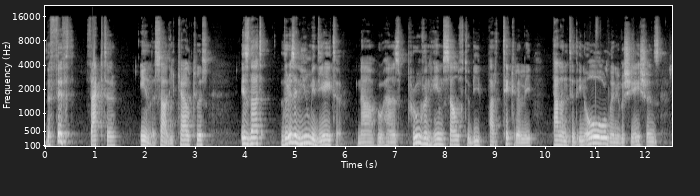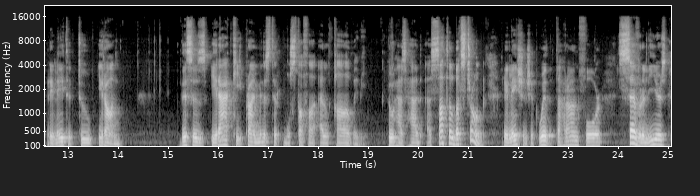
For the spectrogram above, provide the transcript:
The fifth factor in the Saudi calculus is that there is a new mediator now who has proven himself to be particularly talented in all the negotiations related to Iran. This is Iraqi Prime Minister Mustafa al Kadhimi, who has had a subtle but strong relationship with Tehran for several years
